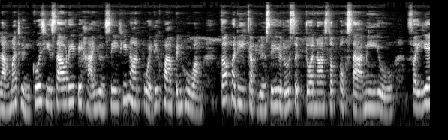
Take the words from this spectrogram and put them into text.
หลังมาถึงกู้ชีเศร้ารีบไปหาหยุนซีที่นอนป่วยด้วยความเป็นห่วง ก็พอดีกับหยุนซีรู้สึกตัวนอนซบอกสามีอยู่ ไฟเย่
